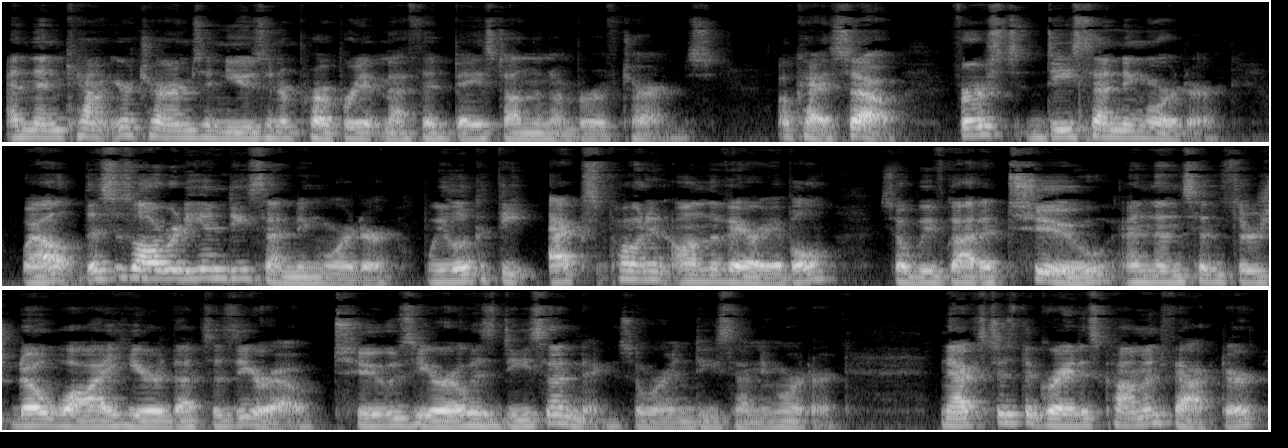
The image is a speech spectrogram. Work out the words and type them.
and then count your terms and use an appropriate method based on the number of terms. Okay, so first, descending order. Well, this is already in descending order. We look at the exponent on the variable, so we've got a 2, and then since there's no y here, that's a 0. 2, 0 is descending, so we're in descending order. Next is the greatest common factor.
